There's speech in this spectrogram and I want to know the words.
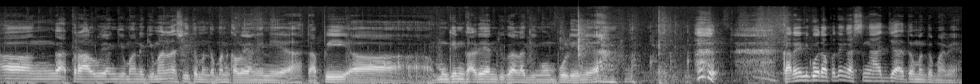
eh, nggak uh, terlalu yang gimana-gimana sih teman-teman kalau yang ini ya. Tapi uh, mungkin kalian juga lagi ngumpulin ya. Karena ini gue dapetnya nggak sengaja teman-teman ya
